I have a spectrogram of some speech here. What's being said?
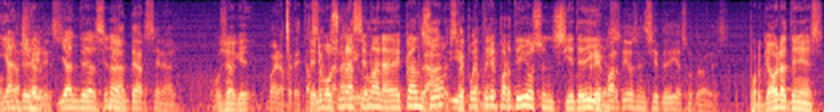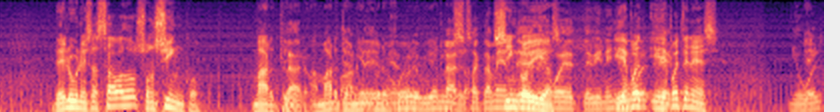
Y antes de- Talleres. y antes de Arsenal. Y antes de Arsenal. O sea que Bueno, pero tenemos semana, una digo, semana de descanso claro, y después tres partidos en siete días. Tres partidos en 7 días otra vez. Porque ahora tenés de lunes a sábado son cinco. Martes, Claro. a martes, miércoles, miércoles, jueves, viernes. claro, exactamente. Cinco días. Después te viene y, después, y después eh, tenés Newell,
